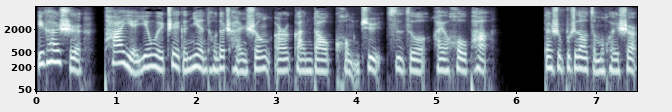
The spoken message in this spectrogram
一开始，他也因为这个念头的产生而感到恐惧、自责，还有后怕。但是不知道怎么回事，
